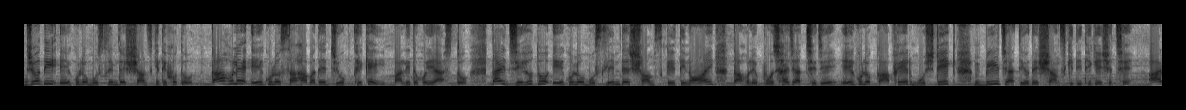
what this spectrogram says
যদি এগুলো মুসলিমদের সংস্কৃতি হতো, তাহলে এগুলো সাহাবাদের যুগ থেকেই পালিত হয়ে আসতো। তাই যেহেতু এগুলো মুসলিমদের সংস্কৃতি নয়। তাহলে বোঝা যাচ্ছে যে এগুলো কাফের, মুশরিক বি জাতীয়দের সংস্কৃতি থেকে এসেছে। আর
